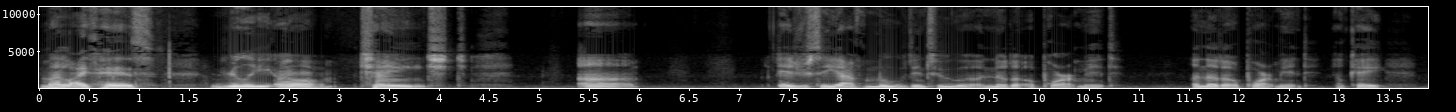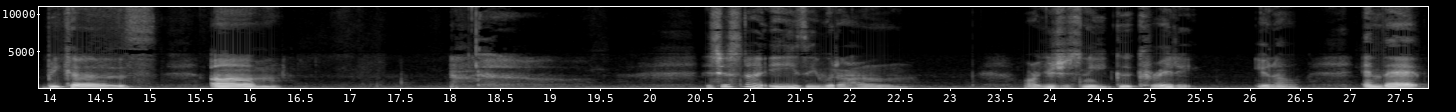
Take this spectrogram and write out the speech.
My life has really um changed. Um as you see, I've moved into another apartment, another apartment, okay? Because um it's just not easy with a home. Or you just need good credit you know? And that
